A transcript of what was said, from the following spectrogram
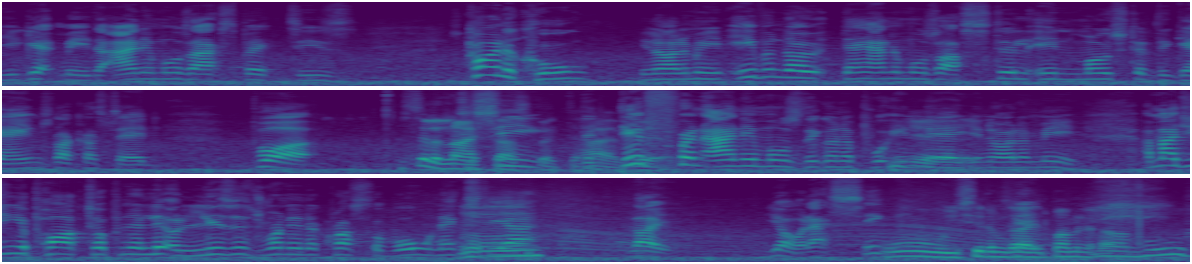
You get me. The animals aspect is it's kind of cool. You know what I mean? Even though the animals are still in most of the games, like I said, but Still a nice to see aspect to the have. different animals they're gonna put in there. Yeah. You know what I mean? Imagine you're parked up and a little lizard's running across the wall next to you. Like, yo, that's sick. yeah. Ooh, you see them guys bumming it down. Ooh.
